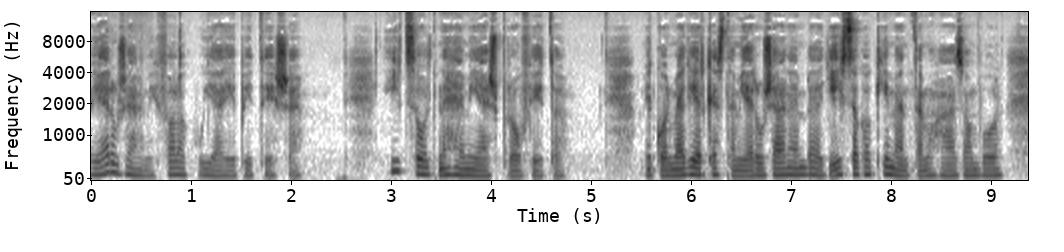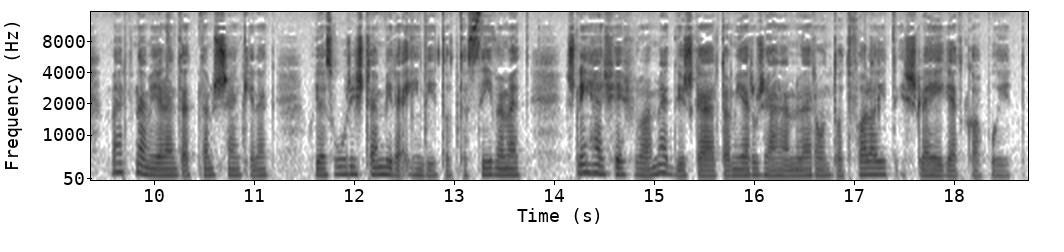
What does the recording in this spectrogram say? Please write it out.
A jeruzsálemi falak újjáépítése. Így szólt Nehemiás próféta. Mikor megérkeztem Jeruzsálembe, egy éjszaka kimentem a házamból, mert nem jelentettem senkinek, hogy az Úristen mire indította szívemet, és néhány férfival megvizsgáltam Jeruzsálem lerontott falait és leégett kapuit.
